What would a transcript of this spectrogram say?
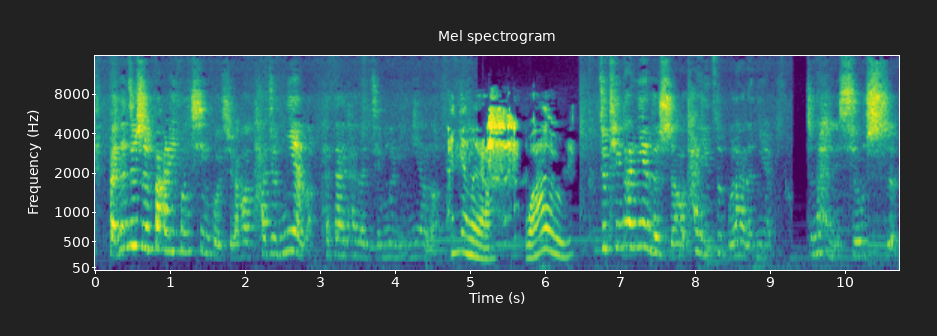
反正就是发了一封信过去，然后他就念了，他在他的节目里念了，他念了呀，哇哦！就听他念的时候，他一字不落的念，真的很羞耻，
